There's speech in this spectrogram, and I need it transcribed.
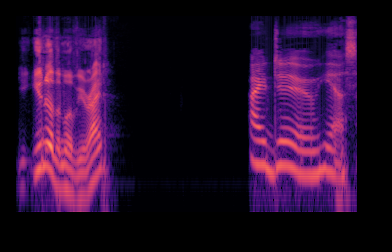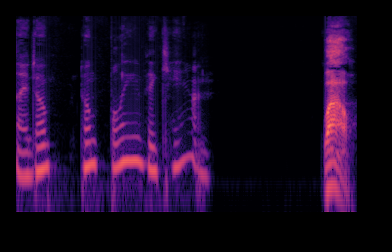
You, you know the movie, right? I do. Yes, I don't don't believe they can. Wow.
